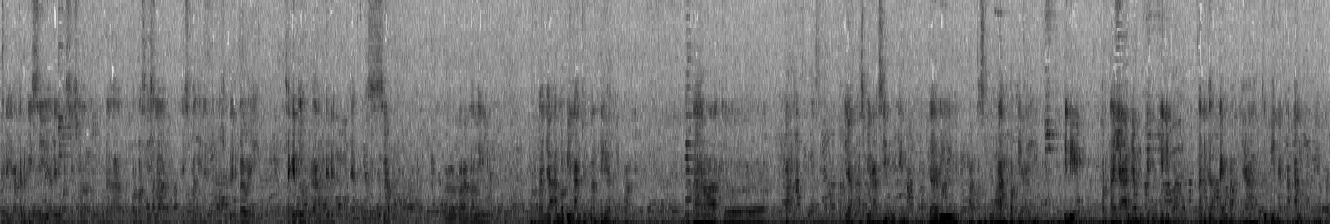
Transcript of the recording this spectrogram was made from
dari akademisi, ada dari mahasiswa, kepemudaan, ormas Islam dan sebagainya termasuk dari PWI. Saya kira itu Kang Dede. Ya. Siap. Eh, barangkali pertanyaan lebih lanjut nanti ya Pak. Kita ke. Ya aspirasi mungkin dari Pak Kesepuhan Pak Kiai. Ini pertanyaannya mungkin gini Pak. Tadi kan temanya kebinekaan ya Pak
